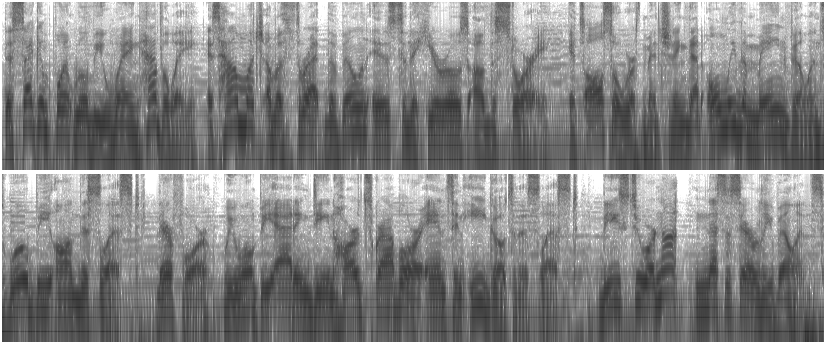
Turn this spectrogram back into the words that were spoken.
the second point we'll be weighing heavily is how much of a threat the villain is to the heroes of the story. It's also worth mentioning that only the main villains will be on this list. Therefore, we won't be adding Dean Hardscrabble or Anton Ego to this list. These two are not necessarily villains.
